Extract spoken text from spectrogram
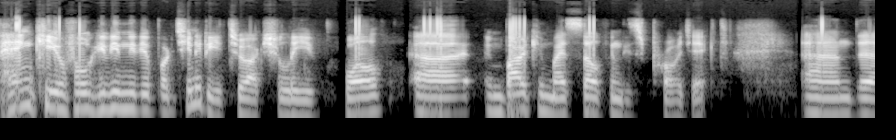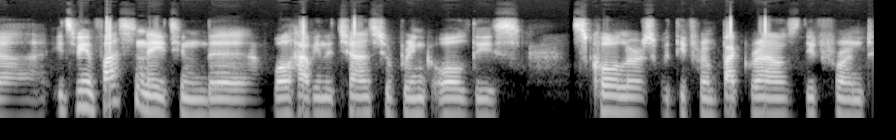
Thank you for giving me the opportunity to actually, well, uh, embarking myself in this project. And uh, it's been fascinating, the, well, having the chance to bring all these scholars with different backgrounds, different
